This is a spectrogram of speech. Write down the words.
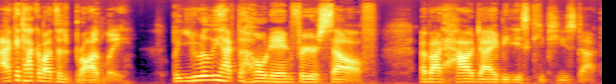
I can talk about this broadly, but you really have to hone in for yourself about how diabetes keeps you stuck.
